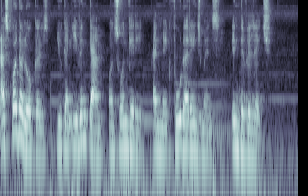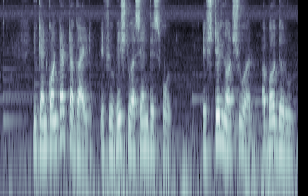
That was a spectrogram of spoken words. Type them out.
As per the locals, you can even camp on Songiri and make food arrangements in the village. You can contact a guide if you wish to ascend this fort, if still not sure about the route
